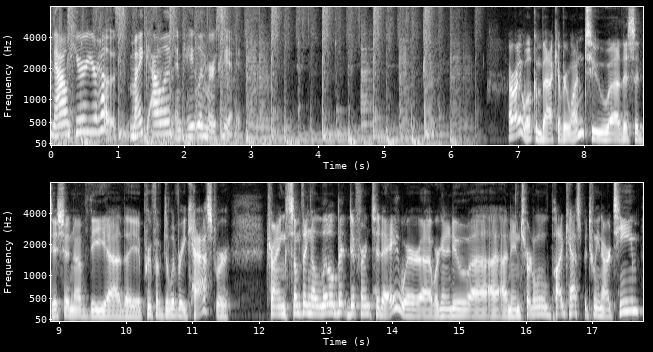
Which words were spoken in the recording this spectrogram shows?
Now, here are your hosts, Mike Allan and Kaitlin Mercier. All right, welcome back, everyone, to uh, this edition of the uh, the Proof of Delivery cast. We're trying something a little bit different today. Where uh, we're going to do uh, an internal podcast between our team,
